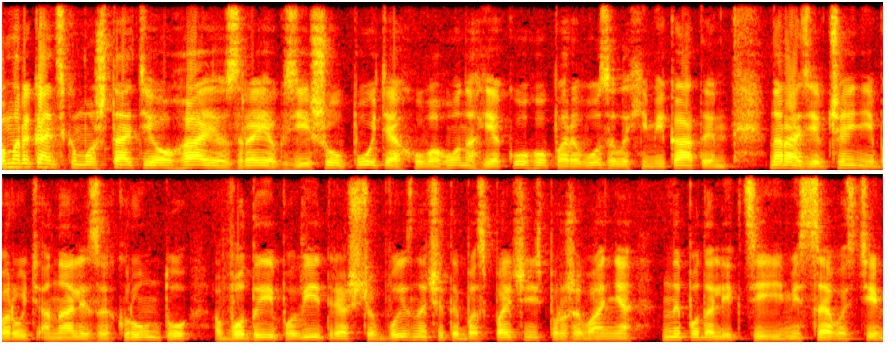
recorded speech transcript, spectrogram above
Американському штаті Огайо з рейок зійшов потяг, у вагонах якого перевозили хімікати. Наразі вчені беруть аналізи ґрунту, води і повітря, щоб визначити безпечність проживання неподалік цієї місцевості.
